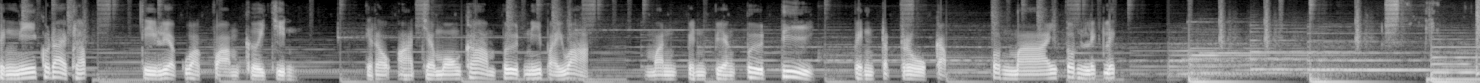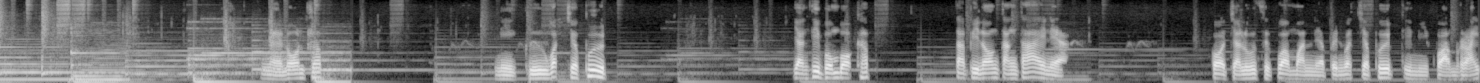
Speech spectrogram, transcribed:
สิ่งนี้ก็ได้ครับ ที่เรียกว่าความเคยชิน ที่เราอาจจะมองข้ามพืชนี้ไปว่า มันเป็นเพียงพืชที่เป็นตะตรูกับต้นไม้ต้นเล็กๆ แน่นอนครับ นี่คือวัชพืช อย่างที่ผมบอกครับถ้าพี่น้องทางใต้เนี่ยก็จะรู้สึกว่ามันเนี่ยเป็นวัชพืชที่มีความร้าย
